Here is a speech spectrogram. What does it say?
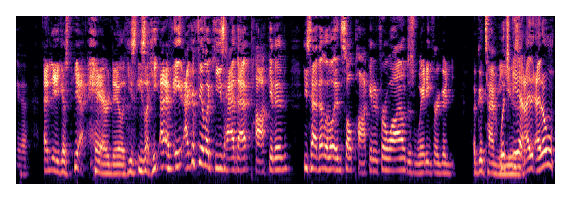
Yeah. And he goes, yeah, hair, Like he's he's like he. I, I can feel like he's had that pocketed. He's had that little insult pocketed for a while, just waiting for a good a good time to Which use yeah, it. I, I don't.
